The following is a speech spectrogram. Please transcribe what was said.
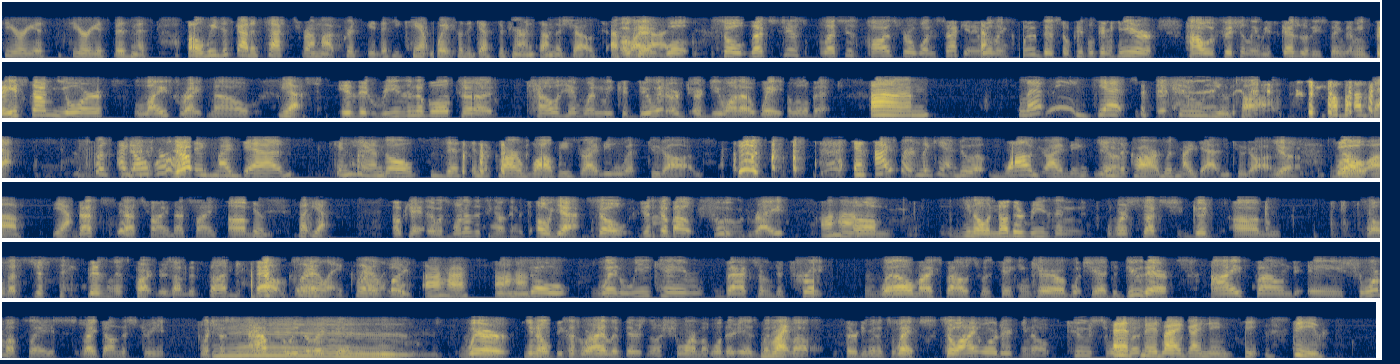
serious, serious business. Oh, we just got a text from uh, Crispy that he can't wait for the guest appearance on the show. FYI. Okay, well, so let's just let's just pause for one second, and we'll include this so people can hear how efficiently we schedule these things. I mean, based on your life right now, yes. is it reasonable to tell him when we could do it, or or do you want to wait a little bit? Um, let me get to Utah. About that? Because I don't really Yep. think my dad can handle this in the car while he's driving with two dogs. and I certainly can't do it while driving Yeah. in the car with my dad and two dogs. yeah. so, Well, uh, yeah. that's that's fine. That's fine. Um, But yeah. Okay, there was one other thing I was going to. Oh yeah. So just about food, right? Uh huh. um, you know, another reason we're such good, um, well, let's just say business partners on this podcast. oh, clearly, clearly. Uh huh. Uh huh. So when we came back from Detroit, well, my spouse was taking care of what she had to do there. I found a shawarma place right down the street, which was absolutely delicious. Mm. Where you know, because where I live, there's no shawarma. Well, there is, but Right. it's about 30 minutes away. So I ordered, you know, two shawarma. And it's made by a guy named Steve. Steve.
